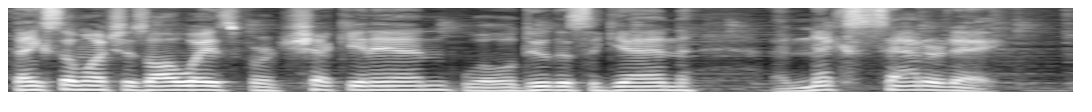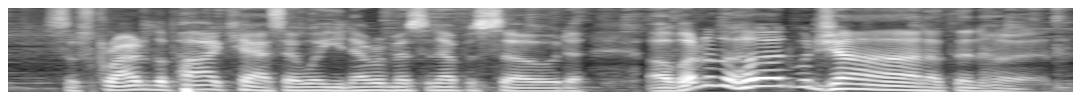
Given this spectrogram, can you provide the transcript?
Thanks so much, as always, for checking in. We'll do this again next Saturday. Subscribe to the podcast. That way you never miss an episode of Under the Hood with Jonathan Hood.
